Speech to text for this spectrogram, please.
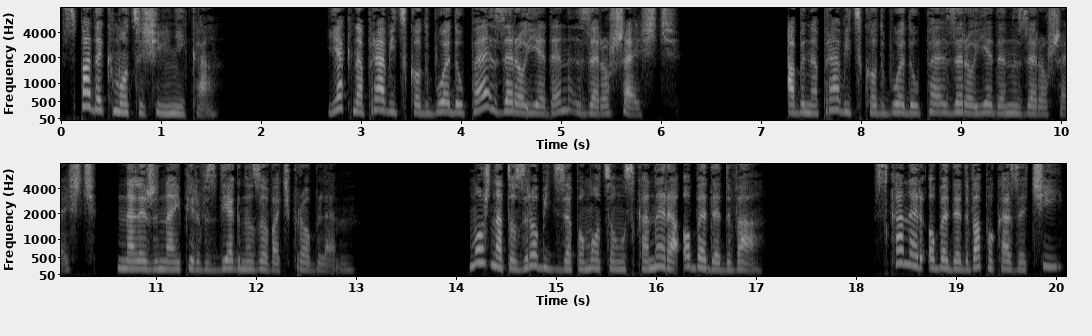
spadek mocy silnika. Jak naprawić kod błędu P0106? Aby naprawić kod błędu P0106, należy najpierw zdiagnozować problem. Można to zrobić za pomocą skanera OBD2. Skaner OBD2 pokaże Ci,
